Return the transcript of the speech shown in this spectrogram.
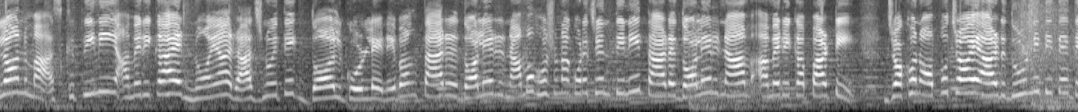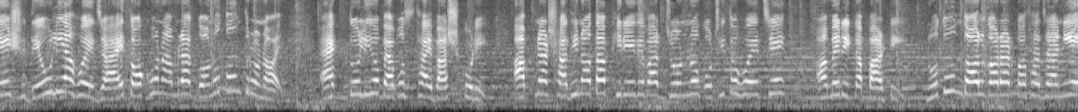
ইলন মাস্ক তিনি আমেরিকায় নয়া রাজনৈতিক দল গড়লেন এবং তার দলের নামও ঘোষণা করেছেন তিনি। তার দলের নাম আমেরিকা পার্টি। যখন অপচয় আর দুর্নীতিতে দেশ দেউলিয়া হয়ে যায়, তখন আমরা গণতন্ত্র নয়, একদলীয় ব্যবস্থায় বাস করি। আপনার স্বাধীনতা ফিরিয়ে দেবার জন্য গঠিত হয়েছে আমেরিকা পার্টি। নতুন দল গড়ার কথা জানিয়ে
